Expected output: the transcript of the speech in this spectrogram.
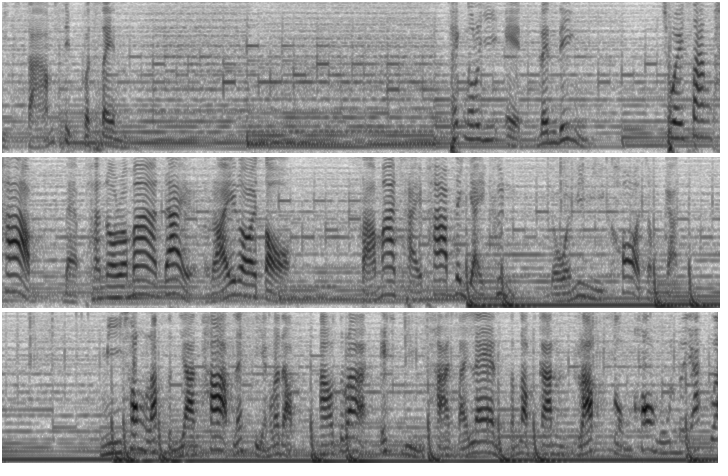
อีก 30%เทคโนโลยีเอ d เบ n นดิ้งช่วยสร้างภาพแบบพาโนรามาได้ไร้รอยต่อ สามารถฉายภาพได้ใหญ่ขึ้น โดยไม่มีข้อจำกัด มีช่องรับสัญญาณภาพและเสียงระดับ Ultra HD ผ่านสายแลนสำหรับการรับส่งข้อมูลระยะไกล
